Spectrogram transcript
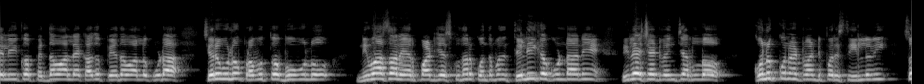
తెలియకో పెద్దవాళ్ళే కాదు పేదవాళ్ళు కూడా చెరువులు ప్రభుత్వ భూములు నివాసాలు ఏర్పాటు చేసుకున్నారు. కొంతమంది తెలియకుండానే రియల్ ఎస్టేట్ వెంచర్లో కొనుక్కున్నటువంటి పరిస్థితి ఇల్లుని. సో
